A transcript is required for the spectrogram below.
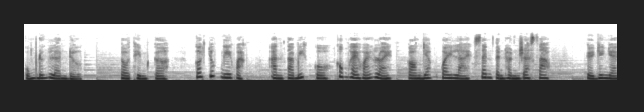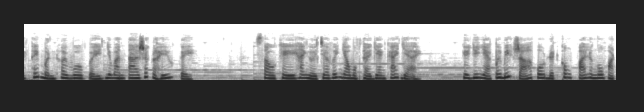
cũng đứng lên được. Tô Thiêm Cơ có chút nghi hoặc, anh ta biết cô không hề hoảng loạn, còn dám quay lại xem tình hình ra sao. Kiều Duy Nhạc thấy mình hơi vô vị nhưng anh ta rất là hiếu kỳ. Sau khi hai người chơi với nhau một thời gian khá dài, Kiều Duy Nhạc mới biết rõ vô địch không phải là ngô hoạch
